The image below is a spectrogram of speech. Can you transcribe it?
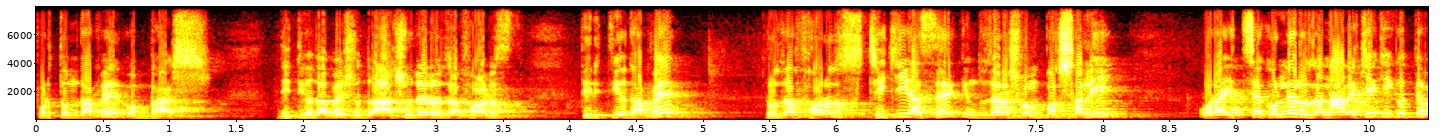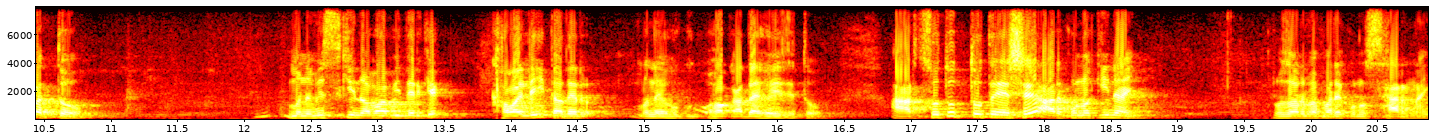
প্রথম ধাপে অভ্যাস। দ্বিতীয় ধাপে শুধু আশুরে রোজা ফরজ। তৃতীয় ধাপে রোজা ফরজ ঠিকই আছে, কিন্তু যারা সম্পদশালী, ওরা ইচ্ছা করলে রোজা না রেখে কি করতে পারতো? মানে মিসকিন অভাবীদেরকে খাওয়াইলেই তাদের মানে হুক- আদায় হয়ে যেত। আর চতুর্থতে এসে আর কোনো কি নাই? রোজার ব্যাপারে কোনো সার নাই।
